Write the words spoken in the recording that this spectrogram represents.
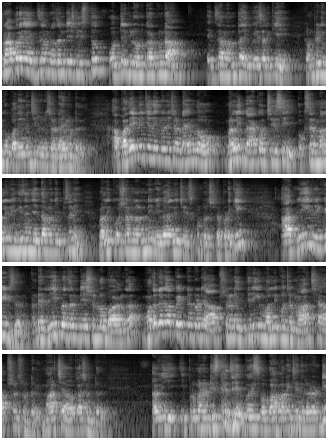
ప్రాపర్గా ఎగ్జామ్ ప్రజెంటేషన్ ఇస్తూ ఒత్తిడికి లోను కాకుండా ఎగ్జామ్ అంతా అయిపోయేసరికి కంప్లీట్ ఇంకో పదిహేను నుంచి ఇరవై నిమిషాల టైం ఉంటుంది. ఆ పదిహేను నుంచి ఇరవై నిమిషాల టైంలో మళ్ళీ బ్యాక్ వచ్చేసి ఒకసారి మళ్ళీ రివిజన్ చేద్దామని చెప్పేసి మళ్ళీ క్వశ్చన్లన్నీ రివాల్యూ చేసుకుంటూ వచ్చేటప్పటికి ఆ రీ రివిజన్ అంటే రీప్రజెంటేషన్లో భాగంగా మొదటగా పెట్టినటువంటి ఆప్షన్ని తిరిగి మళ్ళీ కొంచెం మార్చే ఆప్షన్స్ ఉంటుంది మార్చే అవకాశం ఉంటుంది. అవి ఇప్పుడు మనం డిస్కస్ చేయబోయే స్వభావానికి చెందినటువంటి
